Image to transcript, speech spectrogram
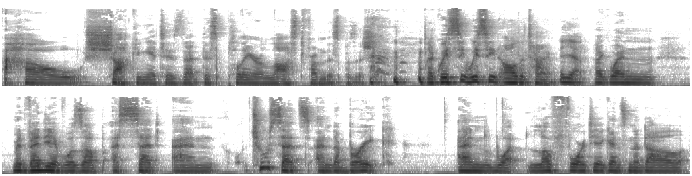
how shocking it is that this player lost from this position. like we see we see it all the time. Yeah. Like when Medvedev was up a set and two sets and a break and what love 40 against Nadal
